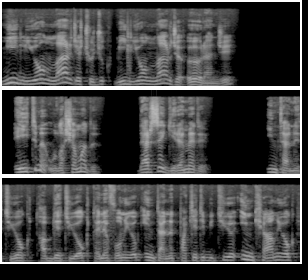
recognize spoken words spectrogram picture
milyonlarca çocuk, milyonlarca öğrenci eğitime ulaşamadı. Derse giremedi. İnterneti yok, tableti yok, telefonu yok, internet paketi bitiyor, imkanı yok.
